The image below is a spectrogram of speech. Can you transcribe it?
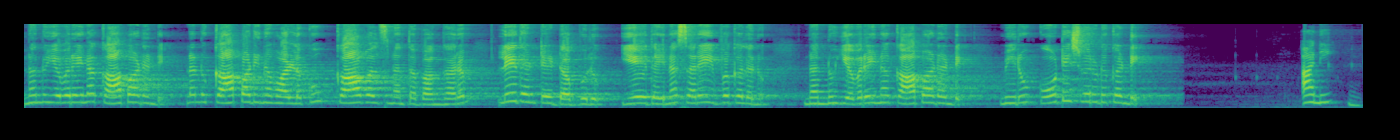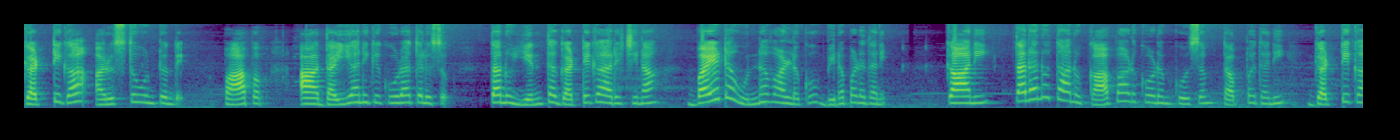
నన్ను ఎవరైనా కాపాడండి. నన్ను కాపాడిన వాళ్ళకు కావలసినంత బంగారం లేదంటే డబ్బులు ఏదైనా సరే ఇవ్వగలను. నన్ను ఎవరైనా కాపాడండి. మీరు కోటీశ్వరుడు కండి. అని గట్టిగా అరుస్తూ ఉంటుంది. పాపం ఆ దయ్యానికి కూడా తెలుసు. తను ఎంత గట్టిగా అరిచినా బయట ఉన్నవాళ్ళకు వినపడదని. కాని తనను తాను కాపాడుకోవడం కోసం తప్పదని గట్టిగా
